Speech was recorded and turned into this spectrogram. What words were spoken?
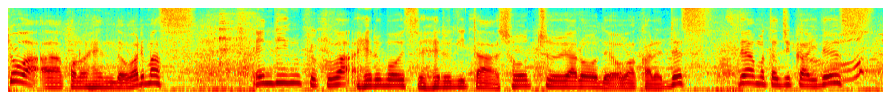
今日はこの辺で終わります。エンディング曲はヘルボイスヘルギター焼酎野郎でお別れです。ではまた次回です。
